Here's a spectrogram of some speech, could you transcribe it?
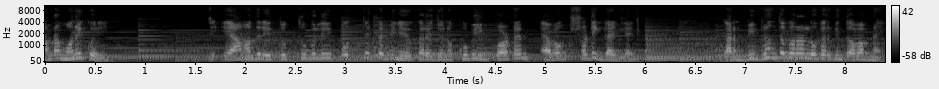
আমরা মনে করি যে আমাদের এই তথ্যগুলি প্রত্যেকটা বিনিয়োগকারীর জন্য খুবই ইম্পর্টেন্ট এবং সঠিক গাইডলাইন কারণ বিভ্রান্ত করার লোকের কিন্তু অভাব নাই।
